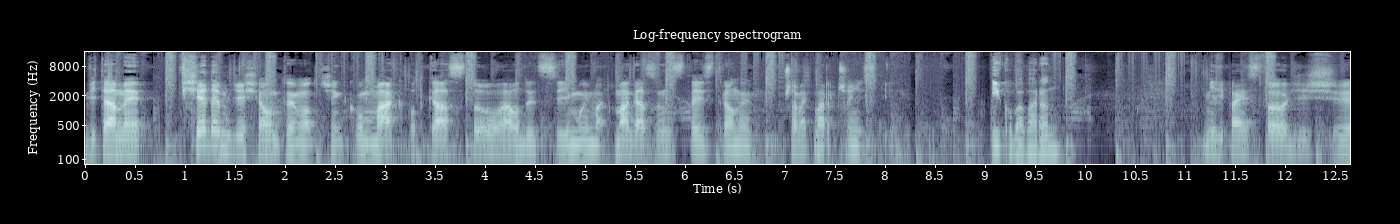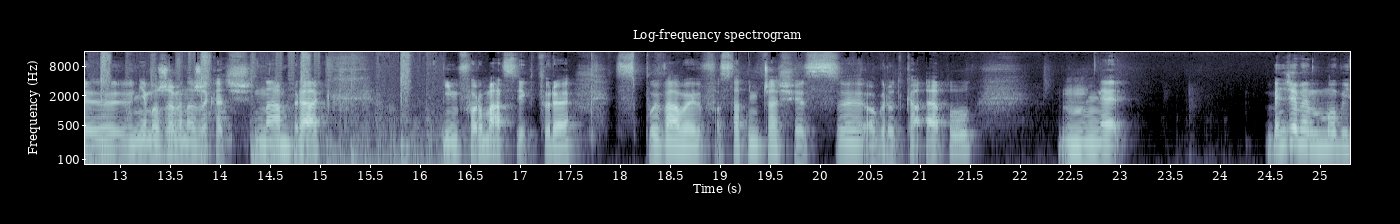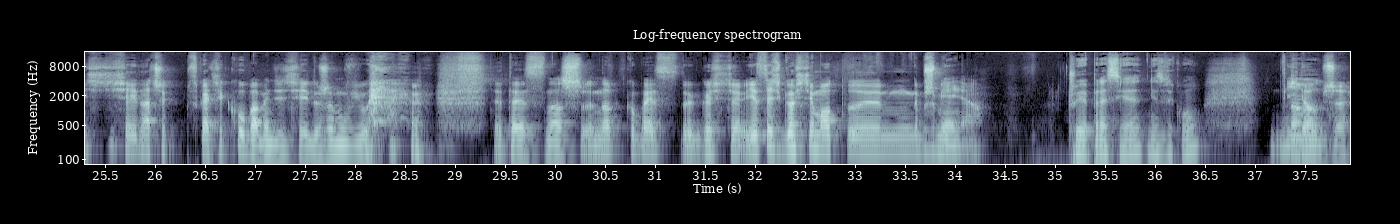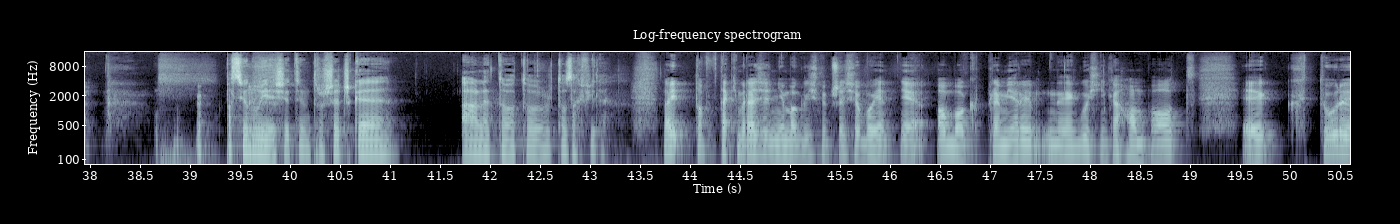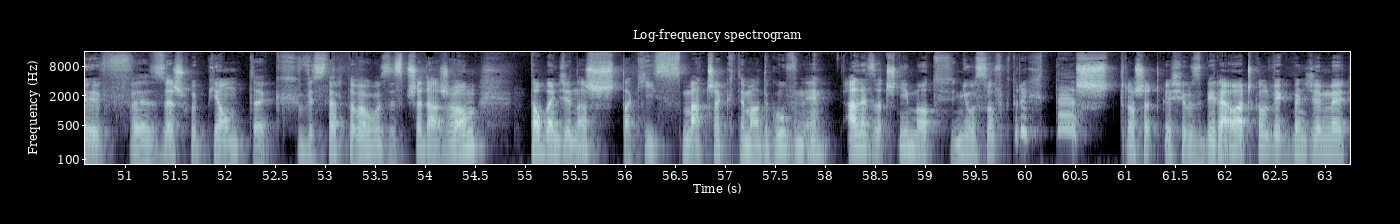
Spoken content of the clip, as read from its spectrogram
Witamy w 70. odcinku Mac Podcastu, audycji Mój Mac Magazyn. Z tej strony Przemek Marczyński. I Kuba Baron. Mili Państwo, dziś e, nie możemy narzekać na brak informacji, które spływały w ostatnim czasie z ogródka Apple. Mm, e, będziemy mówić dzisiaj, znaczy, słuchajcie, Kuba będzie dzisiaj dużo mówił. To jest nasz, no Kuba jest gościem, jesteś gościem od y, brzmienia. Czuję presję niezwykłą. No, I dobrze. Pasjonuję się tym troszeczkę, ale to, to, to za chwilę. No i to w takim razie nie mogliśmy przejść obojętnie obok premiery y, głośnika HomePod, y, który w zeszły piątek wystartował ze sprzedażą. To będzie nasz taki smaczek, temat główny, ale zacznijmy od newsów, których też troszeczkę się zbierało, aczkolwiek będziemy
